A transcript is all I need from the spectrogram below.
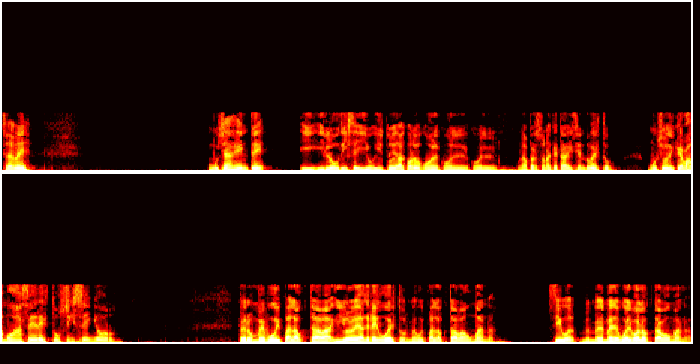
¿Sabes? Mucha gente, y, lo dice, y yo estoy de acuerdo con, el, con, la persona que está diciendo esto, muchos dicen, vamos a hacer esto, sí señor, pero me voy para la octava, y yo le agrego esto, me voy para la octava humana. Sigo, me, devuelvo a la octava humana.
